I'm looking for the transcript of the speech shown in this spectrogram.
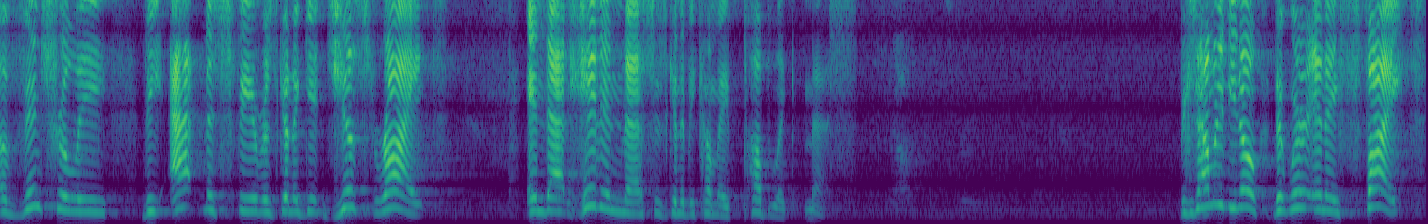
eventually the atmosphere is going to get just right, and that hidden mess is going to become a public mess. Because how many of you know that we're in a fight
